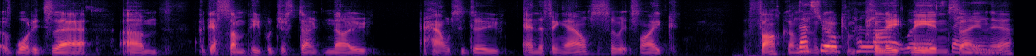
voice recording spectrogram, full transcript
of what it's there. Um, I guess some people just don't know how to do anything else. So it's like, fuck, I'm going to go completely insane here.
